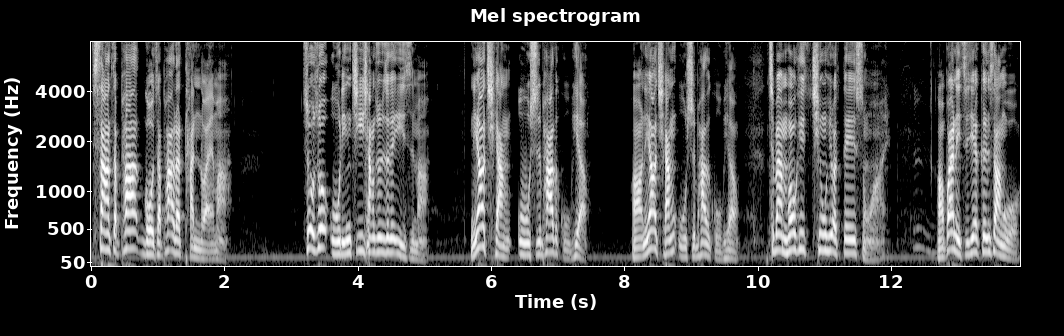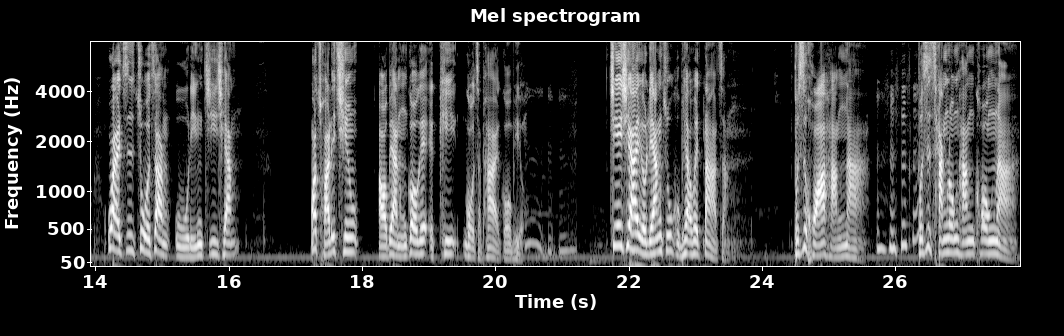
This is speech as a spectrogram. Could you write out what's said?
三十趴、五十趴的弹来嘛。所以说五零机枪就是这个意思嘛。你要抢五十趴的股票啊，你要抢五十趴的股票，千万唔好去抢迄个低线的。啊，不然你直接跟上我外资做账五零机枪，我带你抢后边能够给起五十趴的股票。接下来有两组股票会大涨。不是华航啦，不是长龙航空啦。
